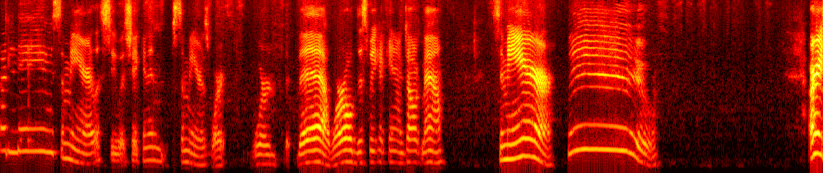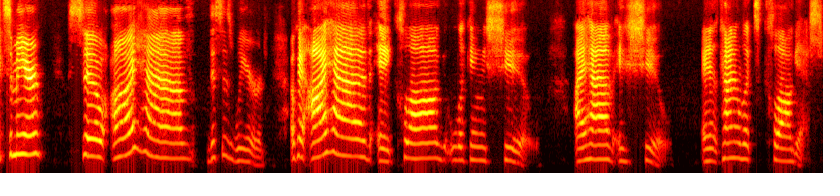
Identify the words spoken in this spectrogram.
Hello, Samir. Let's see what's shaking in Samir's work word yeah, world this week. I can't even talk now. Samir. Woo. All right, Samir. So I have this is weird. Okay, I have a clog looking shoe. I have a shoe and it kind of looks cloggish.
